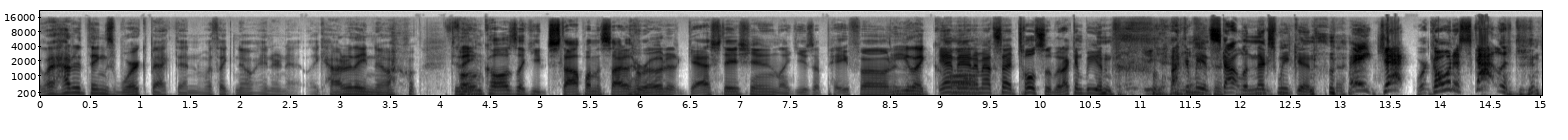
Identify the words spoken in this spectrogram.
Like, How did things work back then with like no internet? Like, how do they know? Do Phone they? calls, like you'd stop on the side of the road at a gas station, like use a payphone. and You then- like Yeah, man, I'm outside Tulsa, but I can be in I can be in Scotland next weekend. Hey, Jack, we're going to Scotland.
